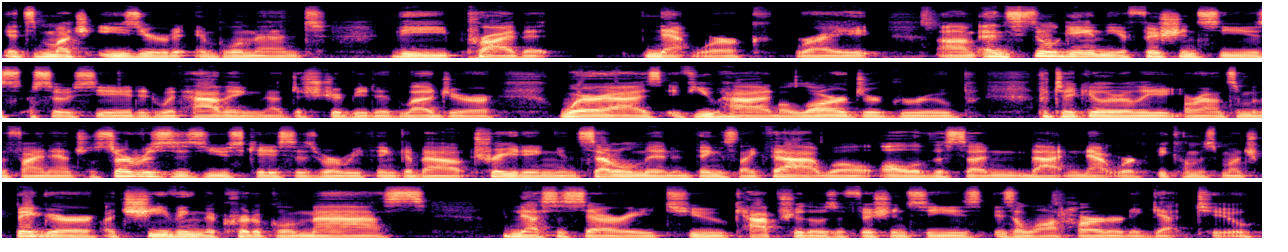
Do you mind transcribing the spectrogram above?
it's much easier to implement the private network, right? Um, and still gain the efficiencies associated with having that distributed ledger. Whereas if you had a larger group, particularly around some of the financial services use cases where we think about trading and settlement and things like that, well, all of a sudden that network becomes much bigger, achieving the critical mass necessary to capture those efficiencies is a lot harder to get to,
